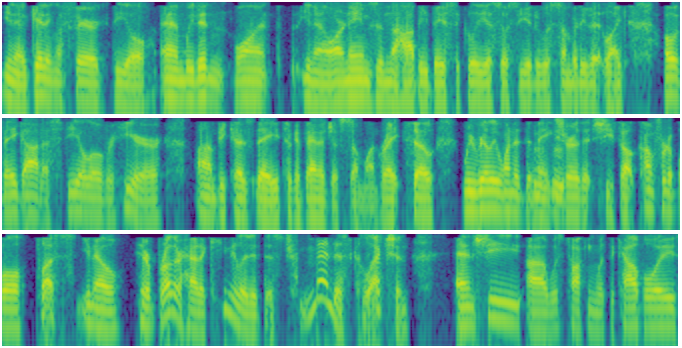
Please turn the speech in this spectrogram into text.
you know getting a fair deal and we didn't want you know our names in the hobby basically associated with somebody that like oh they got a steal over here um, because they took advantage of someone right so we really wanted to make Mhm. sure that she felt comfortable plus you know her brother had accumulated this tremendous collection and she uh, was talking with the Cowboys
